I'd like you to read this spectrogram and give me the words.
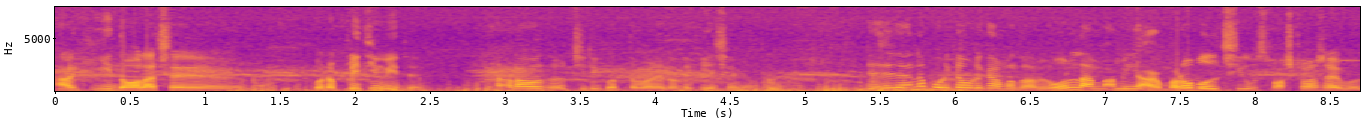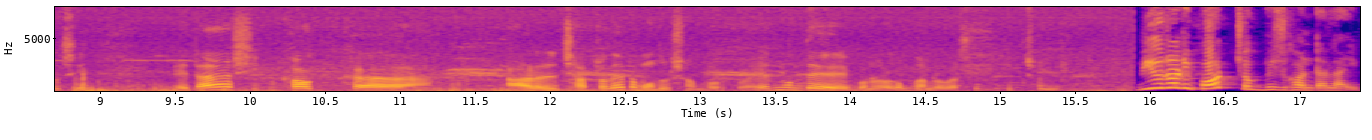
আর কি দল আছে গোটা পৃথিবীতে? তারাও চিঠি করতে পারে, তাতে কি এসে গেল? এসে যায় না, পরীক্ষা পরীক্ষার মতো হবে। বললাম, আমি আবারও বলছি, খুব স্পষ্ট ভাষায় বলছি, এটা শিক্ষক আর ছাত্রদের একটা মধুর সম্পর্ক। এর মধ্যে কোনো রকম কন্ট্রোভার্সি কিচ্ছু নেই। ব্যুরো রিপোর্ট, চব্বিশ ঘণ্টা লাইভ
